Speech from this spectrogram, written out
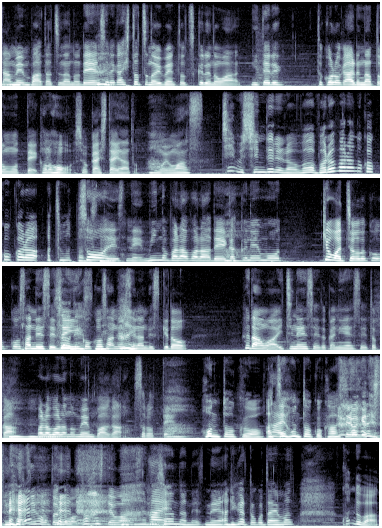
たメンバーたちなので、それが一つのイベントを作るのは似てるところがあるなと思ってこの本を紹介したいなと思います。チームシンデレラはバラバラの学校から集まったんですね。そうですね。みんなバラバラで学年も今日はちょうど高校3年生ね。全員高校3年生なんですけど普段は1年生とか2年生とか、うんうんうん。バラバラのメンバーが揃って本トークをはい。熱い本トークを交わしてるわけですね、熱い本当に交わしてます。そうなんですね。ありがとうございます。今度は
